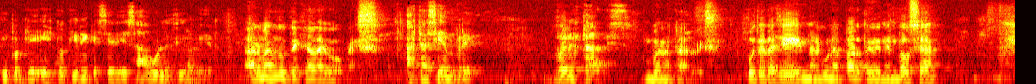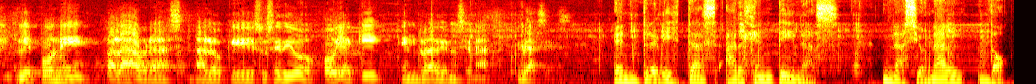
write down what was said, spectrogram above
y porque esto tiene que ser esa aula a cielo abierto. Armando Tejada Gómez. Hasta siempre. Buenas tardes. Buenas tardes. Usted allí en alguna parte de Mendoza le pone palabras a lo que sucedió hoy aquí en Radio Nacional. Gracias. Entrevistas Argentinas. Nacional Doc.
